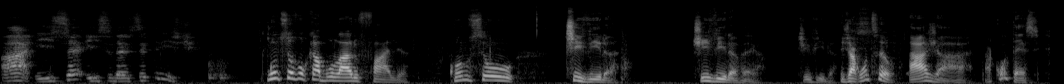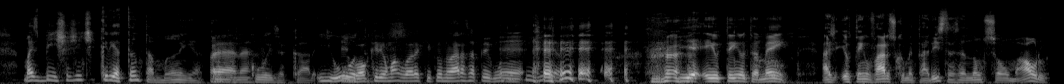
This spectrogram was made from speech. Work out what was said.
Ah, isso, é, isso deve ser triste. Quando o seu vocabulário falha, quando o seu. Te vira. Te vira, velho. Te vira. Já aconteceu. Ah, já. Acontece. Mas, bicho, a gente cria tanta manha, tanta É, né? coisa, cara. E Igual queria uma agora aqui, que eu não era essa pergunta. É. era. E é, eu tenho também. Eu tenho vários comentaristas, né, não só o Mauro.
